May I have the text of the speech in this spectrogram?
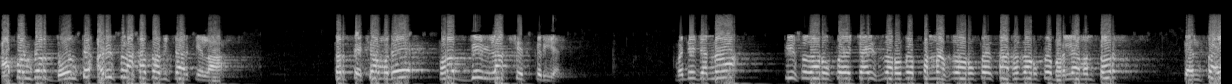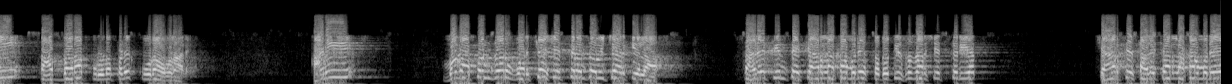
आपण जर दोन ते अडीच लाखाचा विचार केला तर त्याच्यामध्ये परत दीड लाख शेतकरी आहेत. म्हणजे ज्यांना तीस हजार रुपये चाळीस हजार रुपये पन्नास हजार रुपये साठ हजार रुपये भरल्यानंतर त्यांचाही सातबारा पूर्णपणे कोरा होणार आहे. आणि मग आपण जर वरच्या शेतकऱ्यांचा विचार केला साडेतीन ते चार लाखामध्ये सदतीस हजार शेतकरी आहेत. चार ते साडेचार लाखामध्ये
